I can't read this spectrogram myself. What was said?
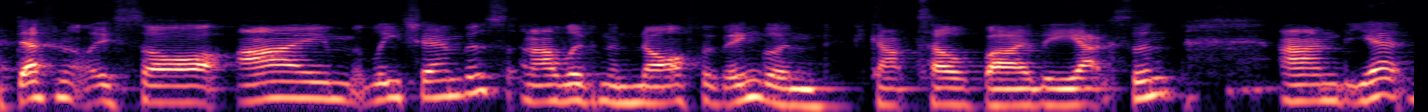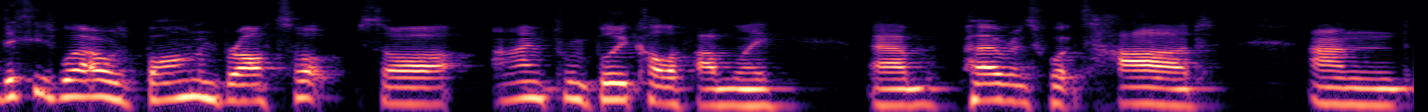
definitely. So I'm Lee Chambers and I live in the north of England, if you can't tell by the accent. And yeah, this is where I was born and brought up. So I'm from a blue collar family. Um, parents worked hard and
